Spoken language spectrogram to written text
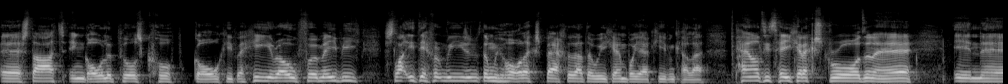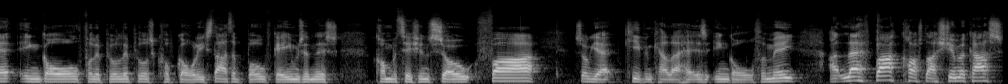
uh, starts in goal Liverpool's Cup goalkeeper hero for maybe slightly different reasons than we all expected at the weekend. But yeah, Kevin Keller, penalty taker extraordinaire in uh, in goal for Liverpool. Liverpool's Cup goal. He started both games in this competition so far. So yeah, Kevin Keller is in goal for me. At left back, Kostas Shimakas.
